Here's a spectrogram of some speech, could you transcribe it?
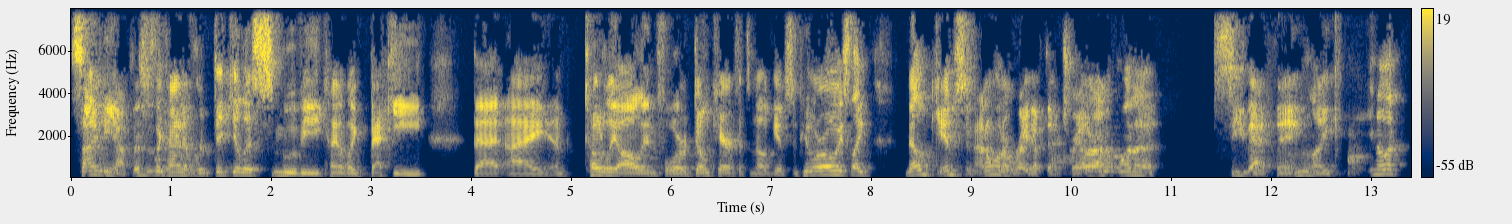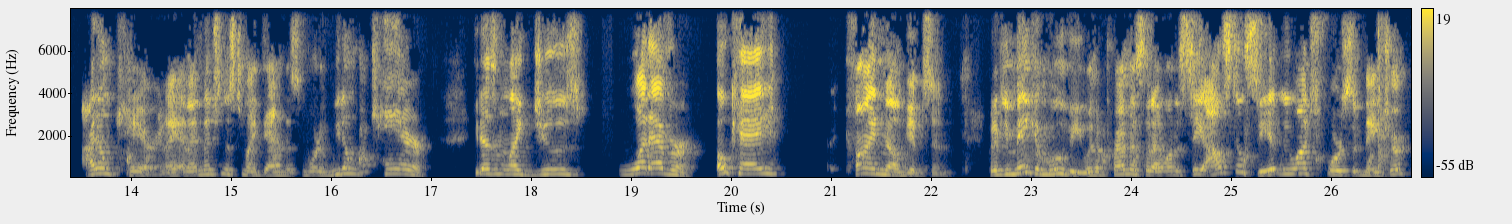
sign me up. This is the kind of ridiculous movie, kind of like Becky, that I am totally all in for. Don't care if it's Mel Gibson. People are always like, Mel Gibson, I don't want to write up that trailer. I don't want to see that thing. Like, you know what? I don't care. And I, and I mentioned this to my dad this morning. We don't care. He doesn't like Jews, whatever. Okay, fine, Mel Gibson. But if you make a movie with a premise that I want to see, I'll still see it. We watched Force of Nature.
